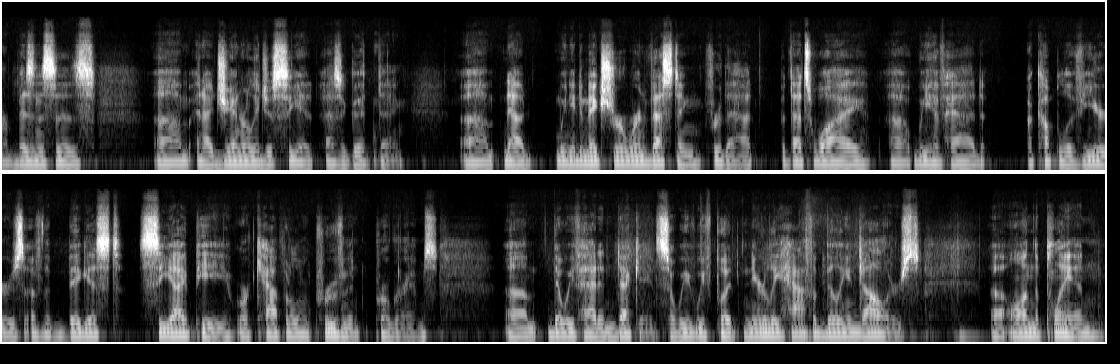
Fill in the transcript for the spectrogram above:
our businesses, um, and I generally just see it as a good thing. Um, now we need to make sure we're investing for that, but that's why uh, we have had a couple of years of the biggest CIP or capital improvement programs um, that we've had in decades. So we've we've put nearly half a billion dollars uh, on the plan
